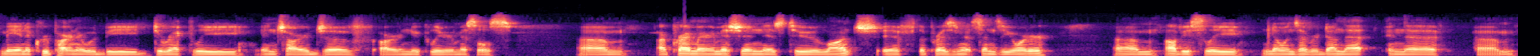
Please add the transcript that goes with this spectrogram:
me and a crew partner would be directly in charge of our nuclear missiles. Um, our primary mission is to launch if the president sends the order. Um, obviously, no one's ever done that in the um,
